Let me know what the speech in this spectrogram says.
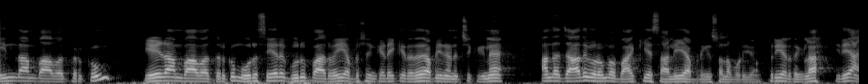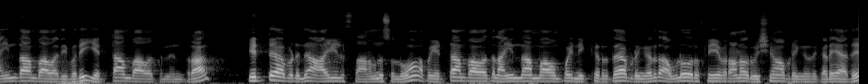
ஐந்தாம் பாவத்திற்கும் ஏழாம் பாவத்திற்கும் ஒரு சேர குரு பார்வை அப்படி சொல்லி கிடைக்கிறது அப்படின்னு நினச்சிக்கிங்களேன் அந்த ஜாதகம் ரொம்ப பாக்கியசாலி அப்படின்னு சொல்ல முடியும். புரியுறதுங்களா இதே ஐந்தாம் பாவாதிபதி எட்டாம் பாவத்தில் நின்றால் எட்டு அப்படின்னு ஆயுள் ஸ்தானம்னு சொல்லுவோம். அப்போ எட்டாம் பாவத்தில் ஐந்தாம் பாவம் போய் நிற்கிறது அப்படிங்கிறது அவ்வளோ ஒரு ஃபேவரான ஒரு விஷயம் அப்படிங்கிறது கிடையாது.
